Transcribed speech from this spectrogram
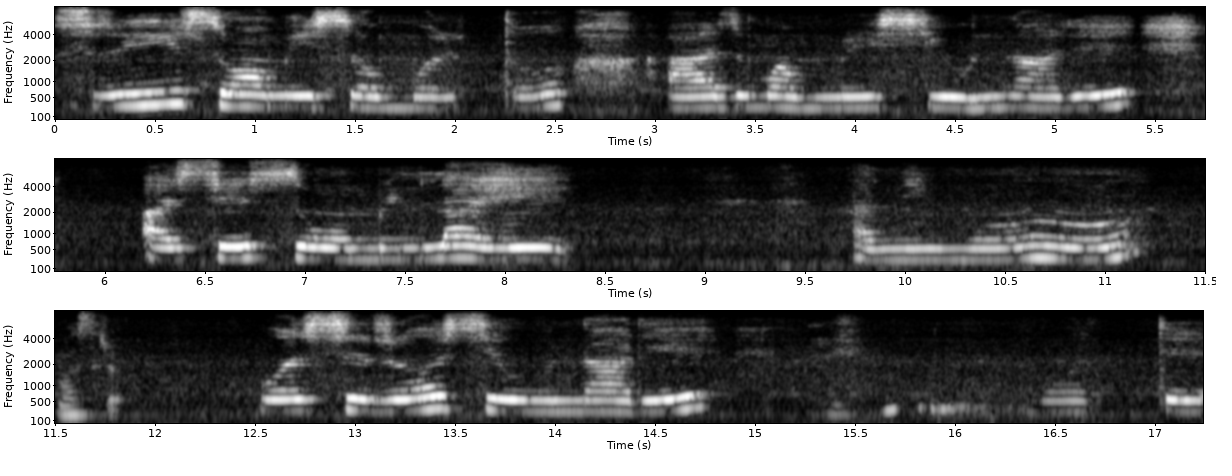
श्री स्वामी समर्थ. आज मम्मी शिवणारे असे सोमिनला आहे. आणि मग वस्त्र. वस्त्र शिवणारे. मग ते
